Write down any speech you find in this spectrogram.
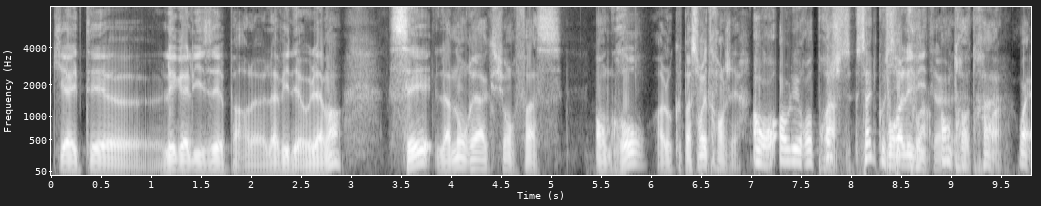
qui a été euh, légalisée par l'avis des ulama, c'est la non-réaction face, en gros, à l'occupation étrangère. On, lui reproche cinq ou Pour aller vite, hein. entre autres. Hein. Ouais.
